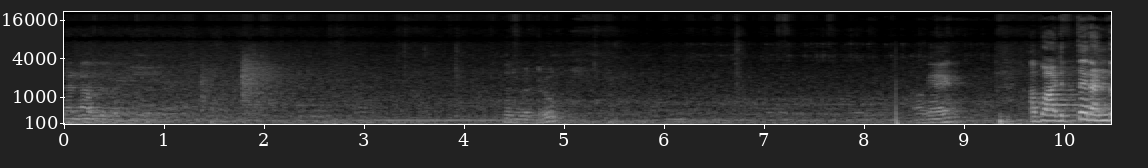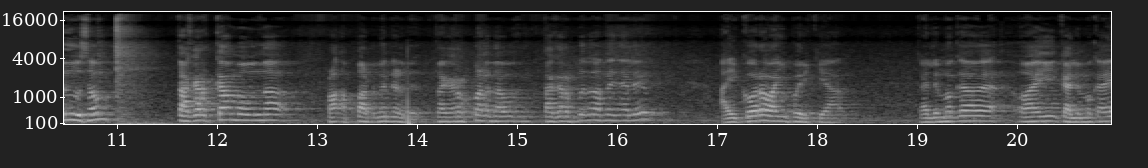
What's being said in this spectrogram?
രണ്ടാമത്തെ ബെഡ്റൂം ഒരു ബെഡ്റൂം ഓക്കെ അപ്പൊ അടുത്ത രണ്ടു ദിവസം തകർക്കാൻ പോകുന്ന അപ്പാർട്ട്മെന്റ് ആണ് തകർപ്പാണ്. തകർപ്പ് എന്ന് പറഞ്ഞു കഴിഞ്ഞാൽ ഐക്കോറ വാങ്ങി പൊരിക്കുക കല്ലുമ്മക്ക വാങ്ങി കല്ലുമ്മക്കായ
